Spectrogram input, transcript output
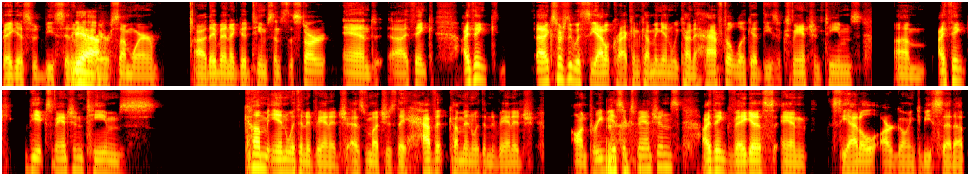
Vegas would be sitting Yeah. there somewhere. Uh, they've been a good team since the start, and I think, I think, especially with Seattle Kraken coming in, we kind of have to look at these expansion teams. Um, I think the expansion teams come in with an advantage as much as they haven't come in with an advantage on previous expansions. I think Vegas and Seattle are going to be set up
